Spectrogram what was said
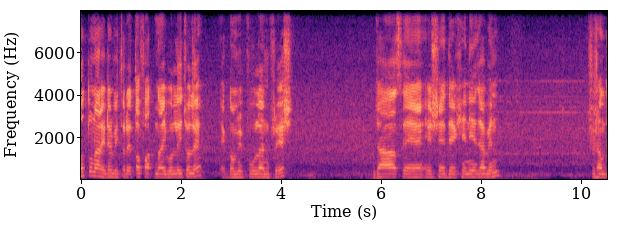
নতুন আর এটার ভিতরে তফাত নাই বললেই চলে, একদমই ফুল অ্যান্ড ফ্রেশ যা আছে এসে দেখে নিয়ে যাবেন। সুশান্ত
